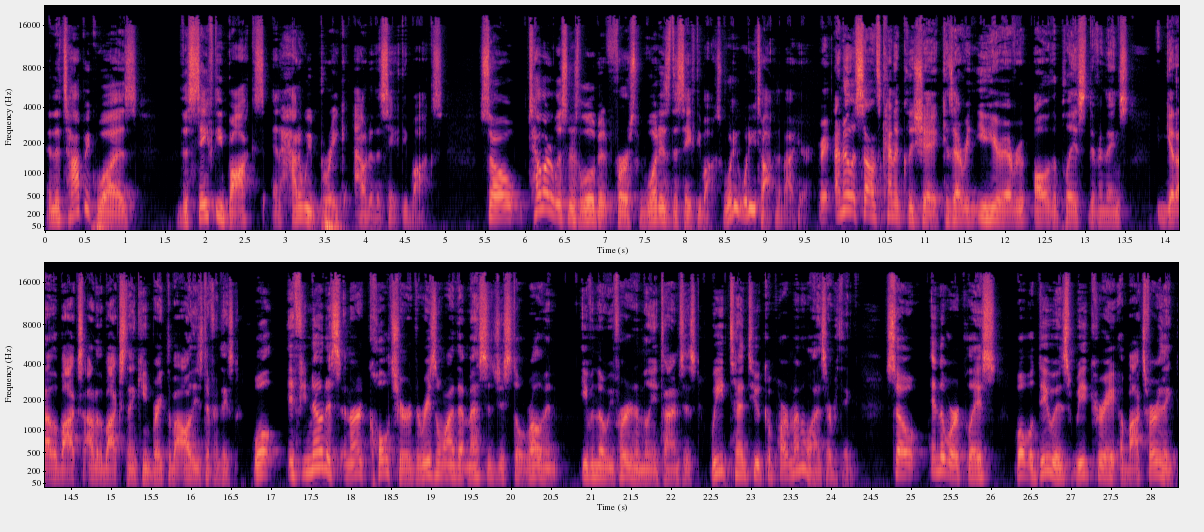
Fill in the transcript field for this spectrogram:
And the topic was the safety box and how do we break out of the safety box? So tell our listeners a little bit first, what is the safety box? What are, what are you talking about here? Right. I know it sounds kind of cliche because every you hear every all over the place different things. Get out of the box, out of the box thinking, break the box, all these different things. Well, if you notice in our culture, the reason why that message is still relevant even though we've heard it a million times, is we tend to compartmentalize everything. So in the workplace, what we'll do is we create a box for everything.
